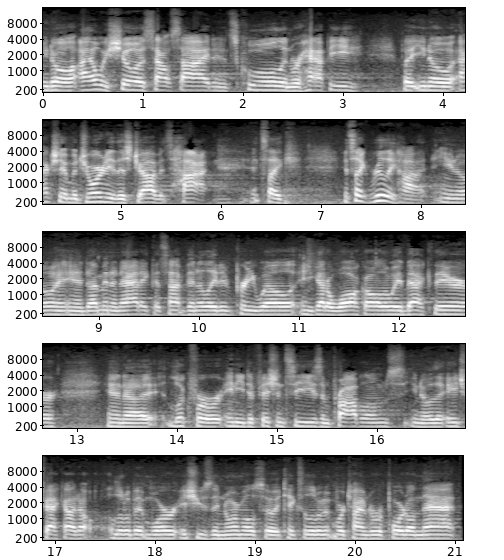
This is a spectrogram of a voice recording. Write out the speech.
you know, I always show us outside and it's cool and we're happy but you know actually a majority of this job is hot. It's like it's like really hot you know and I'm in an attic that's not ventilated pretty well and you got to walk all the way back there and uh, look for any deficiencies and problems. You know the HVAC out a little bit more issues than normal so it takes a little bit more time to report on that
